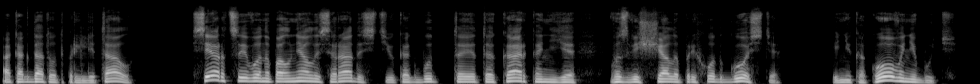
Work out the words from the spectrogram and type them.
А когда тот прилетал, сердце его наполнялось радостью, как будто это карканье возвещало приход гостя, и не какого-нибудь,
